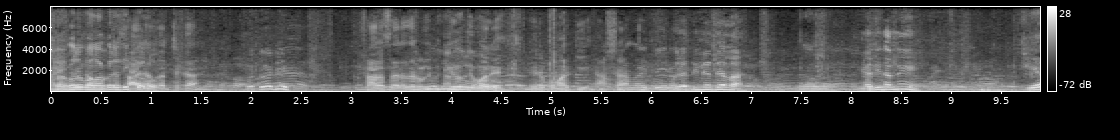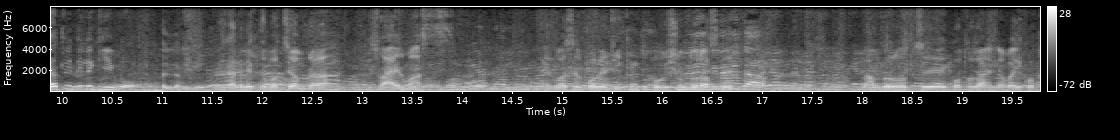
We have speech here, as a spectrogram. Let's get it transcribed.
হচ্ছে পঁচিশশো ছাব্বিশশো চার হাজার টাকা। সাড়ে চার হাজার হলে বিক্রি হতে পারে এরকম আর কি আশা। দিলে দেলা দিতাম নি? এখানে দেখতে পাচ্ছি আমরা কিছু আয়ের মাছ। আয়ের মাছের কোয়ালিটি কিন্তু খুবই সুন্দর আছে দাম দর হচ্ছে কত জানি না ভাই কত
